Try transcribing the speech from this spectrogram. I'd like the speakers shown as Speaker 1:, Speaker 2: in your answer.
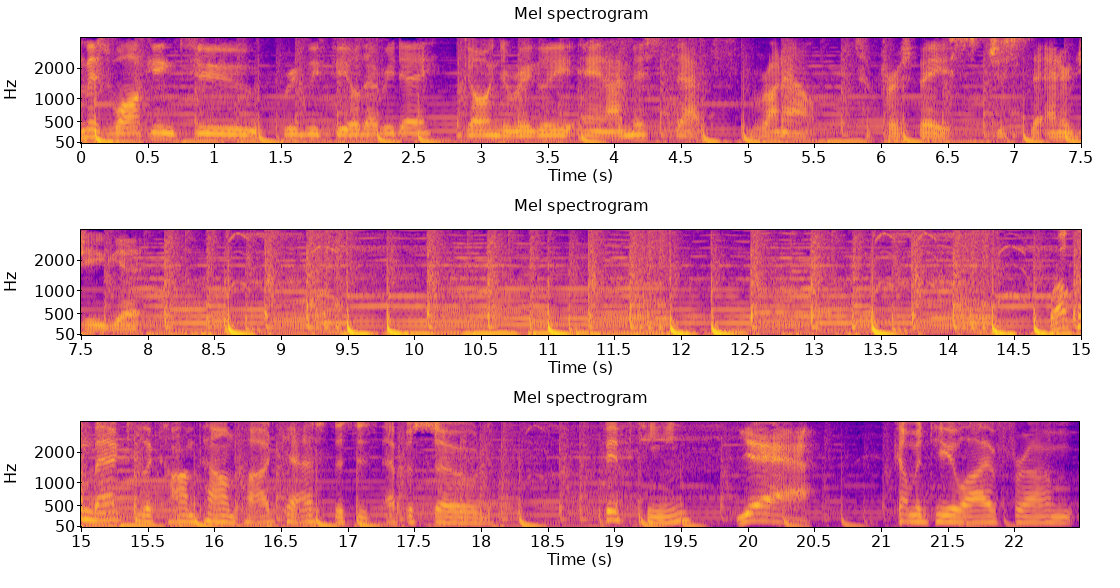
Speaker 1: miss walking to Wrigley Field every day, going to Wrigley, and I miss that run out to first base, just the energy you get.
Speaker 2: Welcome back to the Compound Podcast. This is episode 15.
Speaker 3: Yeah.
Speaker 2: Coming to you live from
